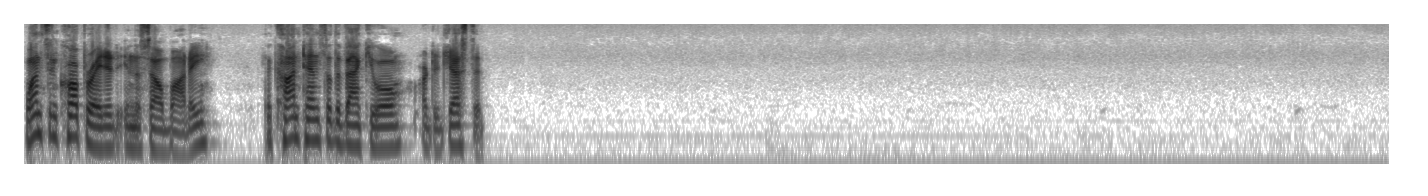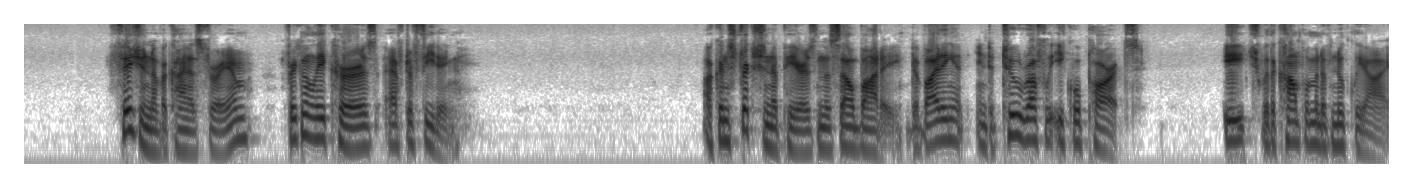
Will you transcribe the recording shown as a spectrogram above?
Once incorporated in the cell body, the contents of the vacuole are digested. Fission of Echinosphaerium frequently occurs after feeding. A constriction appears in the cell body, dividing it into two roughly equal parts, each with a complement of nuclei.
